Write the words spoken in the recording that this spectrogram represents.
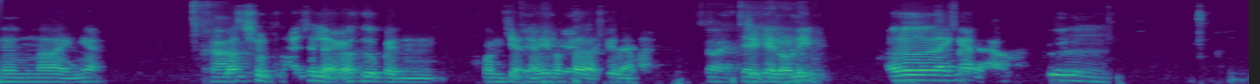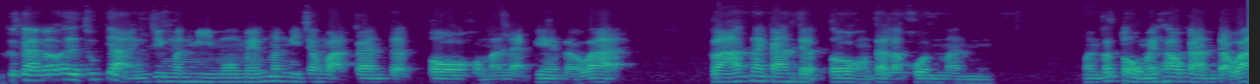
หนึ่งอะไรเงี้ยครับ แล้วสุดท้ายเฉลยก็คือเป็นคนเขียนแฮร์รี่พอตเตอร์ชื่ออะไรนะใช่ J.K. Rowling เอออะไรเงี้ยแล้วคืออืมคือกลารว่าเออทุกอย่างจริงๆมันมีโมเมนต์มันมีจังหวะการเติบโตของมันแหละเพียงแต่ว่ากราฟในการเติบโตของแต่ละคนมัน มันก็โตไม่เท่ากัน แต่ว่า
